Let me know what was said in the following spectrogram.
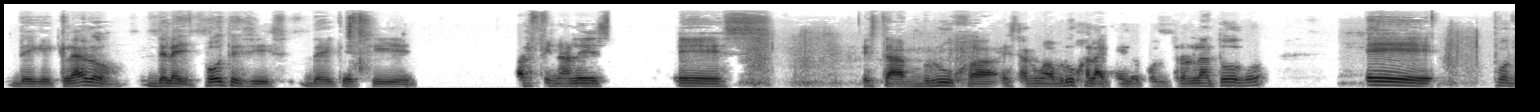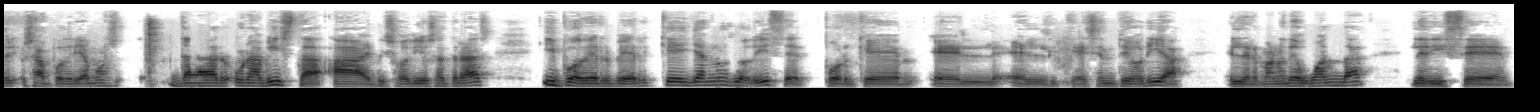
de que, claro, de la hipótesis de que si al final es, es esta bruja, esta nueva bruja la que lo controla todo, eh, podri- o sea, podríamos dar una vista a episodios atrás y poder ver que ella nos lo dice, porque el, el que es en teoría el hermano de Wanda le dice,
